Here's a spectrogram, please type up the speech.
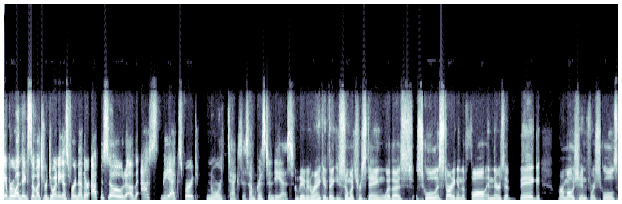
everyone. Thanks so much for joining us for another episode of Ask the Expert North Texas. I'm Kristin Diaz. I'm David Rankin. Thank you so much for staying with us. School is starting in the fall, and there's a big promotion for schools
